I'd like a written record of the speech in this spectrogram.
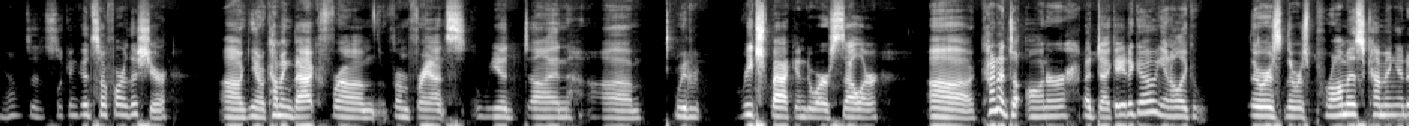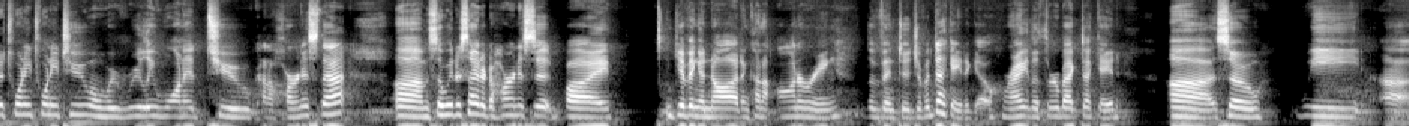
you know, it's, it's looking good so far this year. Uh, you know, coming back from from France, we had done um, we'd reached back into our cellar, uh, kind of to honor a decade ago. You know, like there was there was promise coming into 2022, and we really wanted to kind of harness that. Um, so we decided to harness it by giving a nod and kind of honoring the vintage of a decade ago, right? The throwback decade. Uh, so we uh,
